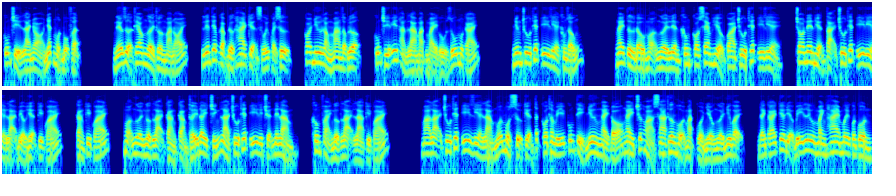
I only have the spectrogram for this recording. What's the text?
cũng chỉ là nhỏ nhất một bộ phận. Nếu dựa theo người thường mà nói liên tiếp gặp được hai kiện suối quậy sự coi như lòng mang rộng lượng cũng chỉ ít hẳn là mặt mày ủ rũ một cái. Nhưng chu thiết y rìa không giống. Ngay từ đầu mọi người liền không có xem hiểu qua chu thiết y rìa, cho nên hiện tại chu thiết y rìa lại biểu hiện kỳ quái càng kỳ quái mọi người ngược lại càng cảm thấy đây chính là chu thiết y chuyện nên làm không phải ngược lại là kỳ quái mà lại chu thiết y gì làm mỗi một sự kiện tất có thâm ý cũng tỉ như ngày đó ngay trước hỏa xa thương hội mặt của nhiều người như vậy, đánh cái kia địa bĩ lưu manh hai mươi quân côn,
